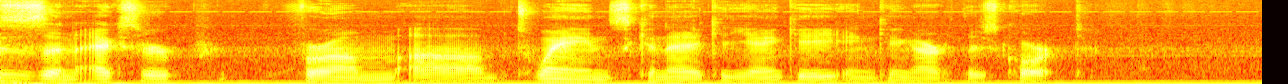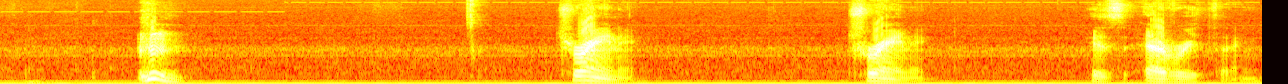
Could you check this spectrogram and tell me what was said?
is an excerpt from um, Twain's Connecticut Yankee in King Arthur's Court. Training. Training is everything.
